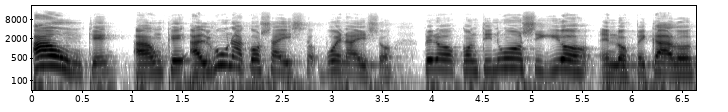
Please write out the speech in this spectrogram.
aunque, aunque alguna cosa hizo, buena hizo, pero continuó, siguió en los pecados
